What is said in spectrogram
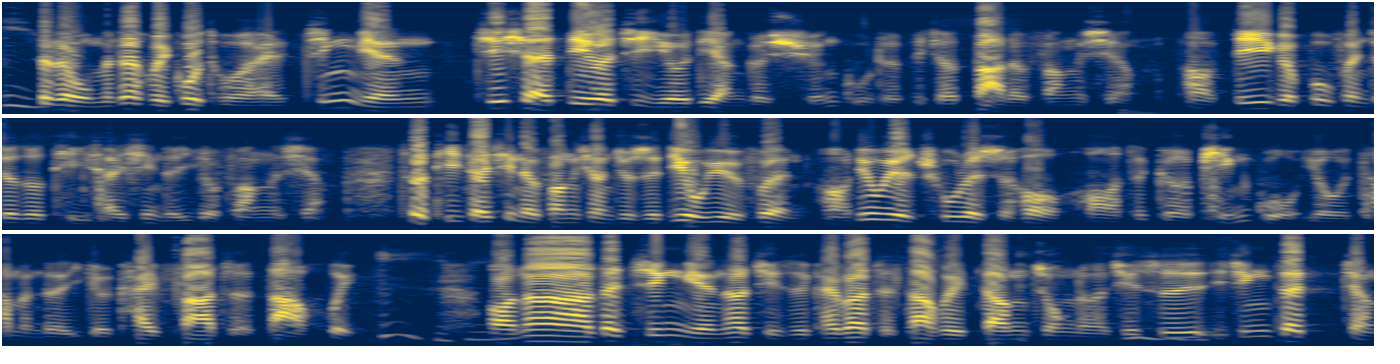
嗯，是的，我们再回过头来，今年。接下来第二季有两个选股的比较大的方向，好，第一个部分叫做题材性的一个方向，这个题材性的方向就是六月份，啊，六月初的时候，啊，这个苹果有他们的一个开发者大会，嗯哦，那在今年呢，其实开发者大会当中呢，其实已经在讲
